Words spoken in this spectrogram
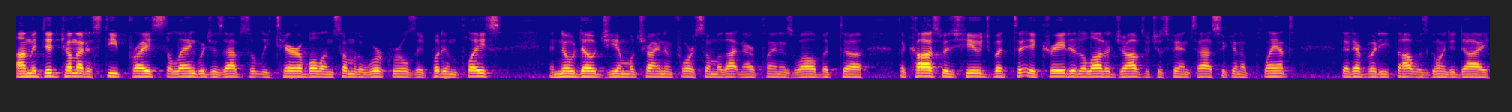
Um, it did come at a steep price. The language is absolutely terrible on some of the work rules they put in place. And no doubt GM will try and enforce some of that in our plan as well. But uh, the cost was huge, but it created a lot of jobs, which was fantastic in a plant that everybody thought was going to die.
